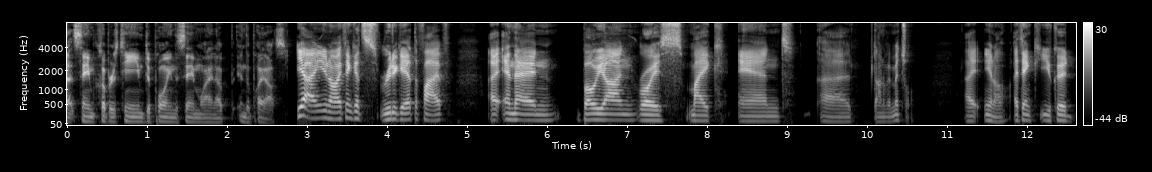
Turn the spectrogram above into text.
that same Clippers team deploying the same lineup in the playoffs? Yeah, you know, I think it's Rudy Gay at the five, uh, and then Bojan, Royce, Mike, and uh, Donovan Mitchell. I, you know, I think you could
